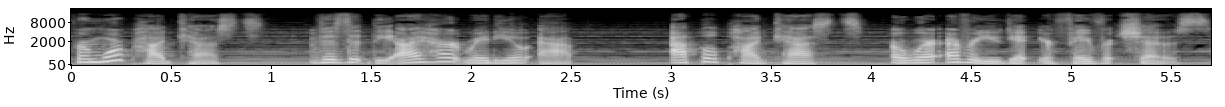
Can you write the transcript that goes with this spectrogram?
For more podcasts, visit the iHeartRadio app, Apple Podcasts, or wherever you get your favorite shows.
